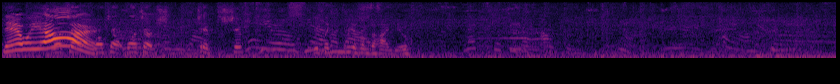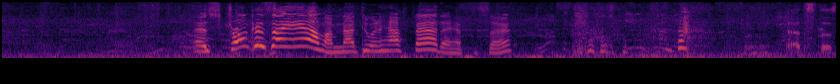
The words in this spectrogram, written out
there we watch out! are. Watch out! Watch out! Shift! Shift! There's like three of them behind you. As drunk as I am, I'm not doing half bad. I have to say. That's the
